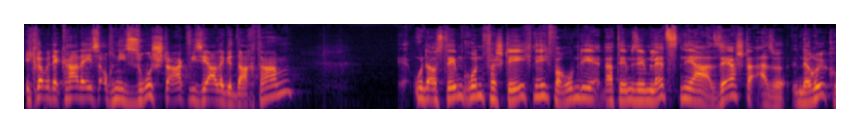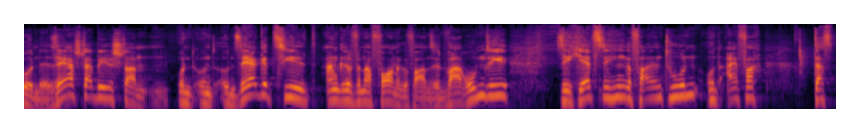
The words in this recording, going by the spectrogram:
Ich glaube, der Kader ist auch nicht so stark, wie sie alle gedacht haben. Und aus dem Grund verstehe ich nicht, warum die, nachdem sie im letzten Jahr sehr, also in der Rückrunde sehr stabil standen und, und, und sehr gezielt Angriffe nach vorne gefahren sind, warum sie sich jetzt nicht einen Gefallen tun und einfach das,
